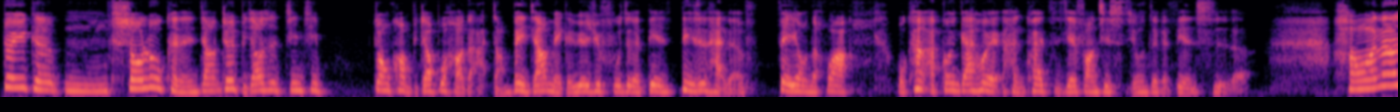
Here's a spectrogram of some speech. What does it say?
对一个嗯，收入可能将就是比较是经济状况比较不好的长辈，只要每个月去付这个电第四台的费用的话，我看阿公应该会很快直接放弃使用这个电视了。好啊，那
